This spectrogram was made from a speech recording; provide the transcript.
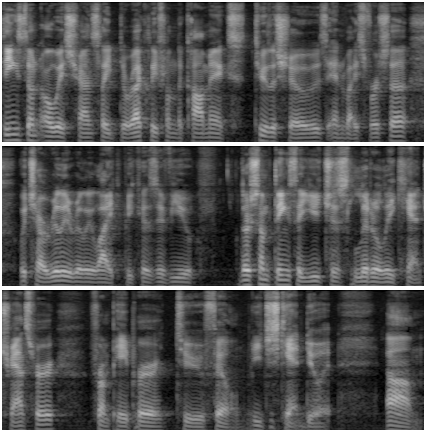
things don't always translate directly from the comics to the shows and vice versa, which I really really like because if you there's some things that you just literally can't transfer from paper to film. You just can't do it. Um,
